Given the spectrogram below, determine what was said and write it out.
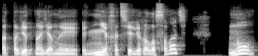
адпаведна яны не хацелі галасаваць. Ну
